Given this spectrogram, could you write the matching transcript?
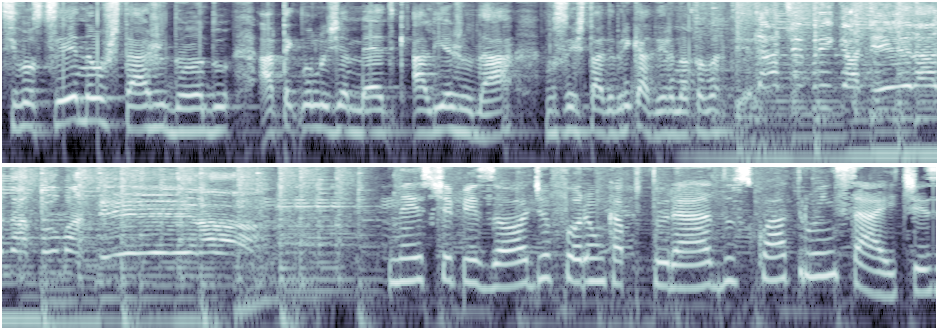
Se você não está ajudando a tecnologia médica a lhe ajudar, você está de brincadeira na tomateira. Está de brincadeira na tomateira. Neste episódio foram capturados quatro insights.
